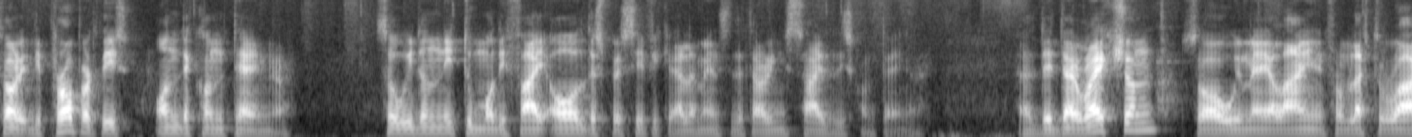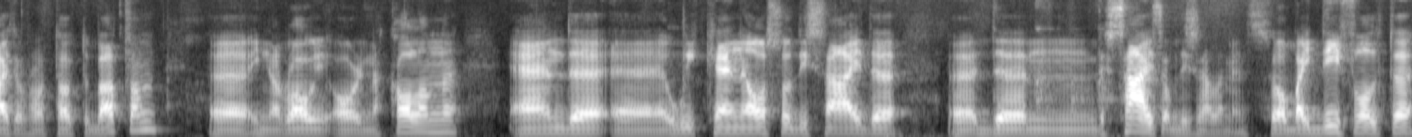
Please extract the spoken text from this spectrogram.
sorry the properties on the container. So we don't need to modify all the specific elements that are inside this container. Uh, the direction so we may align from left to right or from top to bottom uh, in a row or in a column and we can also decide the, um, the size of these elements. So by default uh,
